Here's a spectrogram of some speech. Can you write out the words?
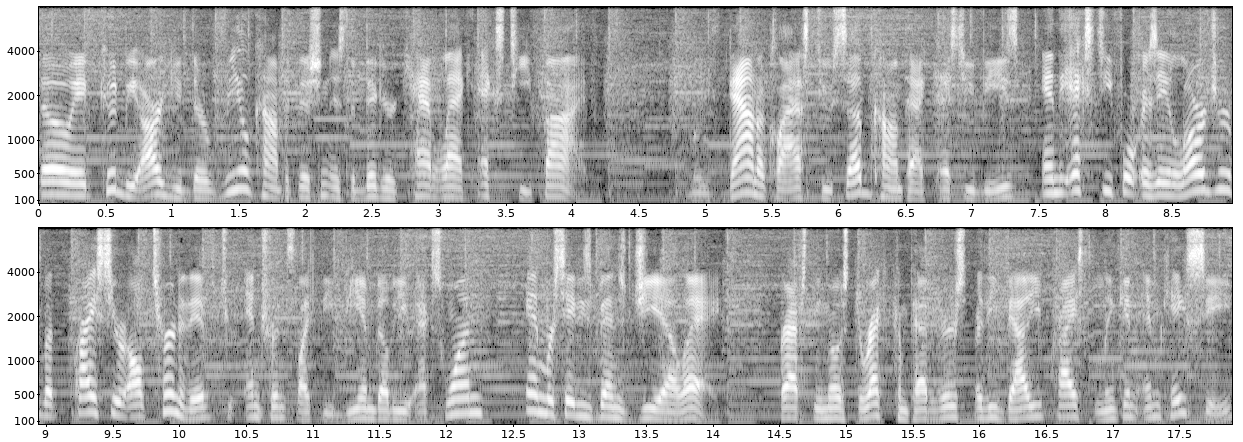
though it could be argued their real competition is the bigger Cadillac XT5. Move down a class to subcompact SUVs, and the XT4 is a larger but pricier alternative to entrants like the BMW X1 and Mercedes Benz GLA. Perhaps the most direct competitors are the value priced Lincoln MKC,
